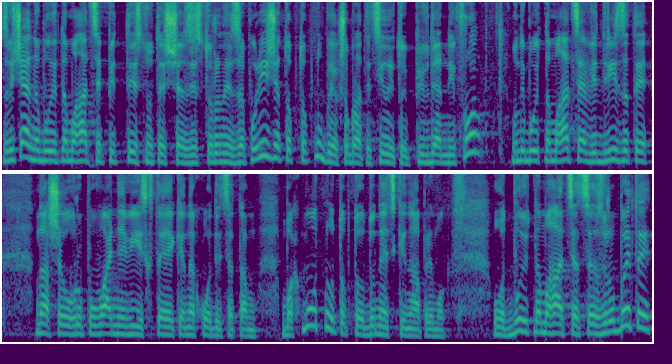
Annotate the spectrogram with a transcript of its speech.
Звичайно, будуть намагатися підтиснути ще зі сторони Запоріжжя. Тобто, ну, якщо брати цілий той південний фронт, вони будуть намагатися відрізати наше угрупування військ, те, яке знаходиться там Бахмут, ну тобто Донецький напрямок. От будуть намагатися це зробити.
